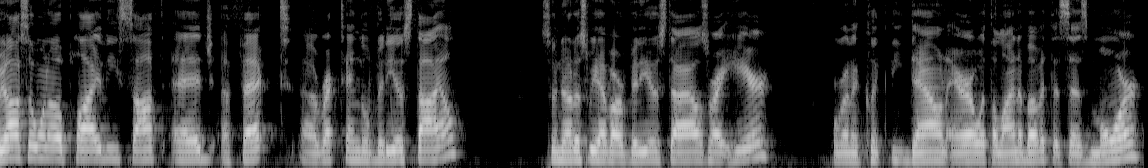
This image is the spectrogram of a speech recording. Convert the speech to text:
We also want to apply the soft edge effect uh, rectangle video style. So notice we have our video styles right here. We're going to click the down arrow with the line above it that says more.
